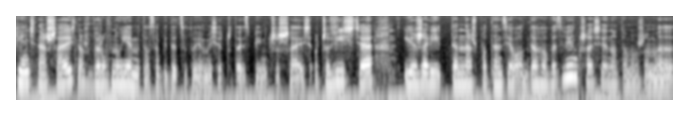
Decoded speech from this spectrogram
5 na 6, no już wyrównujemy to sobie, decydujemy się, czy to jest 5 czy 6. Oczywiście, jeżeli ten nasz potencjał oddechowy zwiększa się, no to możemy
